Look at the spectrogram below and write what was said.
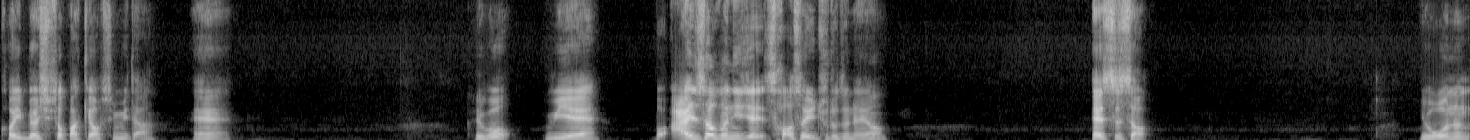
거의 몇십 석밖에 없습니다. 예. 그리고 위에 뭐 R석은 이제 서서히 줄어드네요. S석. 요거는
